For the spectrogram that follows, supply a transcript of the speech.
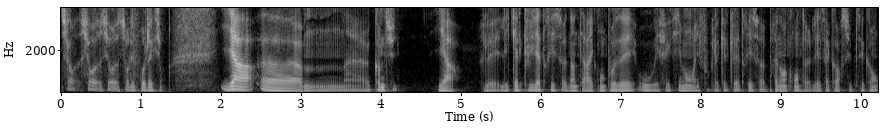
Sur, sur, sur, sur les projections. Il y a, euh, euh, comme tu. Il y a les, les calculatrices d'intérêt composé où, effectivement, il faut que la calculatrice prenne en compte les accords subséquents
